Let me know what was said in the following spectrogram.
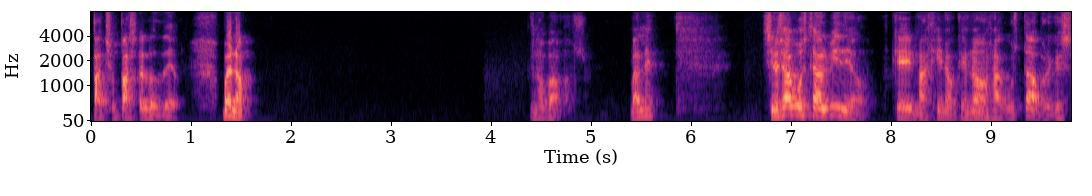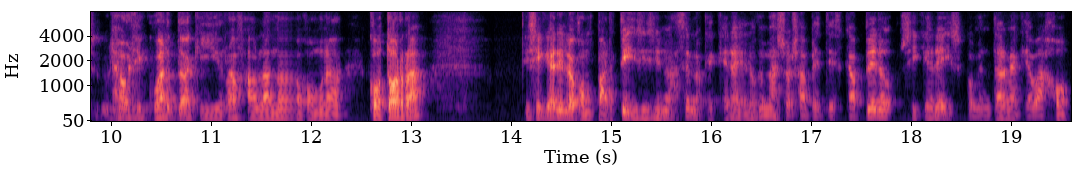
para chuparse los dedos. Bueno, nos vamos, ¿vale? Si os ha gustado el vídeo, que imagino que no os ha gustado, porque es la hora y cuarto aquí Rafa hablando como una cotorra, y si queréis lo compartís, y si no, haced lo que queráis, lo que más os apetezca, pero si queréis, comentarme aquí abajo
